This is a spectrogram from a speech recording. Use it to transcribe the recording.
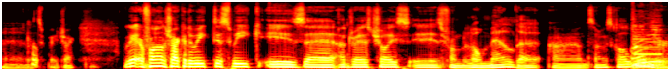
Uh, That's a great track. Okay, our final track of the week this week is uh, Andrea's choice. It is from Lomelda, and the song is called Wonder.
